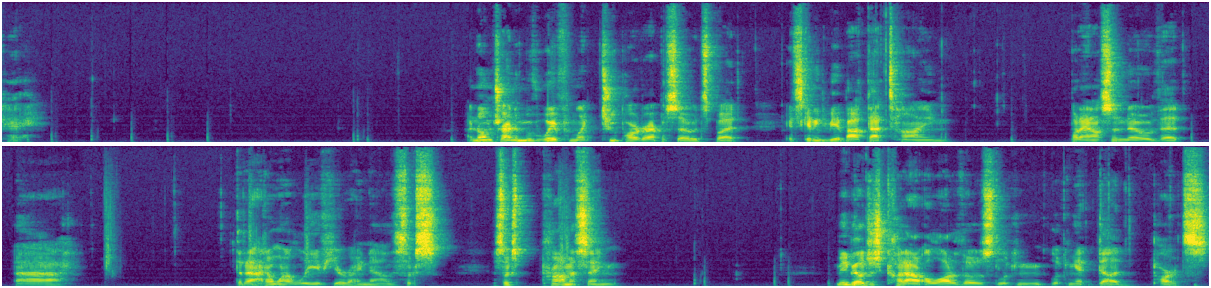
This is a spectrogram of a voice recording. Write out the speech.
Okay. I know I'm trying to move away from like two-parter episodes, but it's getting to be about that time. But I also know that uh, that I don't want to leave here right now. This looks this looks promising. Maybe I'll just cut out a lot of those looking looking at dud parts.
